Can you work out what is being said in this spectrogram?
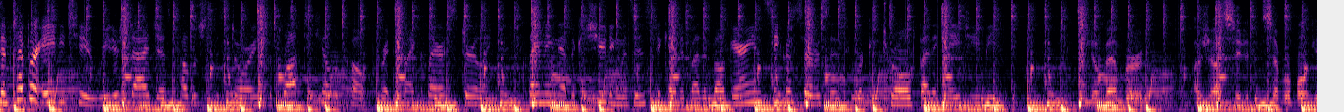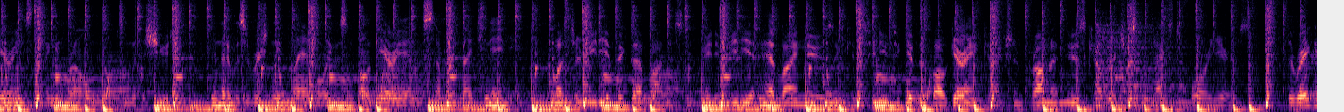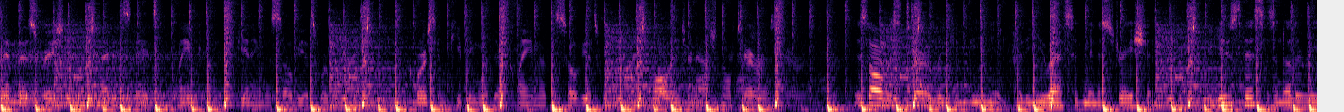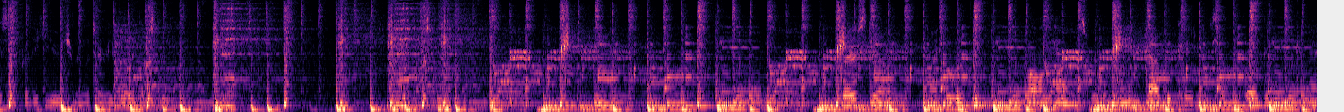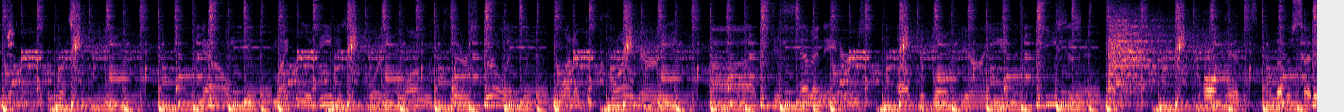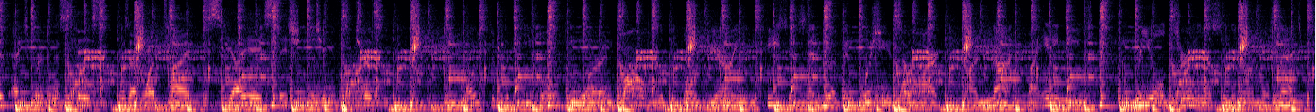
In September 82, Reader's Digest published the story The Plot to Kill the Pope, written by Claire Sterling, claiming that the shooting was instigated by the Bulgarian secret services who were controlled by the KGB. In November, Ağca stated that several Bulgarians living in Rome helped him with the shooting, and that it was originally planned while he was in Bulgaria in the summer of 1980. The Western media picked up on this and made immediate headline news and continued to give the Bulgarian connection prominent news coverage for the next four years. The Reagan administration in the United States claim that the Soviets were behind all international terrorism. This all was terribly convenient for the U.S. administration, who used this as another reason for the huge military buildup. Claire Sterling, Michael Ledeen, and Paul Henze were the main fabricators cited expert in this case, was at one time the CIA station chief in Turkey. Most of the people who are involved with the Bulgarian thesis and who have been pushing it so hard are not, by any means, real journalists in the normal sense.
